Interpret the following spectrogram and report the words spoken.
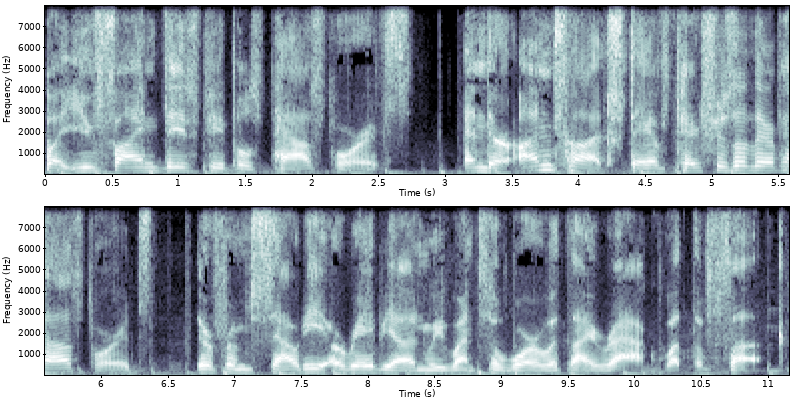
But you find these people's passports and they're untouched. They have pictures of their passports. They're from Saudi Arabia and we went to war with Iraq. What the fuck?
